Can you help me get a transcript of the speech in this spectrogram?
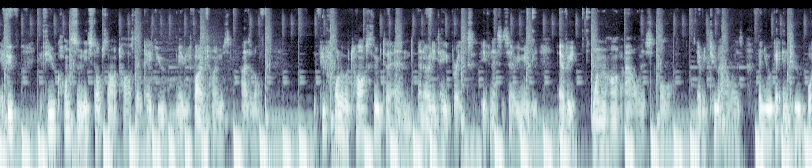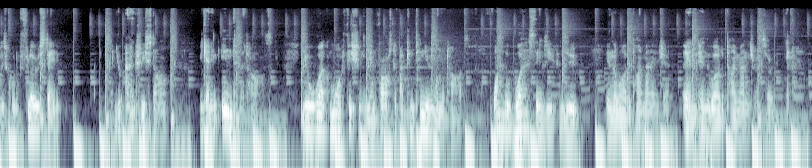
If you if you constantly stop start tasks, it will take you maybe five times as long. If you follow a task through to the end and only take breaks if necessary, maybe every one and a half hours or every two hours, then you'll get into what is called a flow state. You actually start getting into the task. You will work more efficiently and faster by continuing on the task. One of the worst things you can do in the world of time manager in, in the world of time management, sorry,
